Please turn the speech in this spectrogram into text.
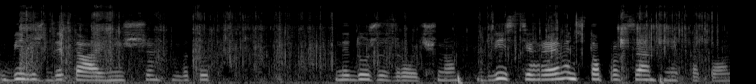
більш детальніше, бо тут не дуже зручно. 200 гривень 100% катон.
